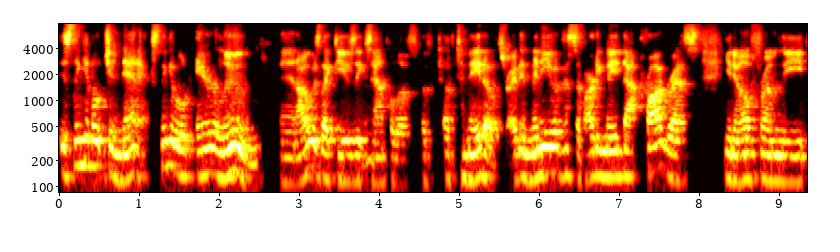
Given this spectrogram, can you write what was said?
is thinking about genetics, think about heirloom. And I always like to use the example of, of, of tomatoes, right? And many of us have already made that progress, you know, from the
